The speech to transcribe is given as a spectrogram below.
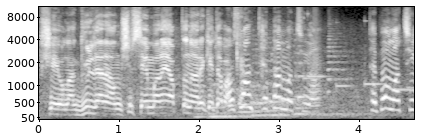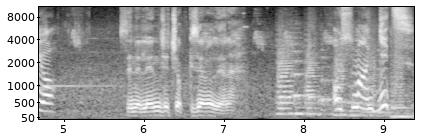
şey olan gülden almışım. Senin bana yaptığın harekete bak ya. Osman tepem atıyor. Tepem atıyor. Sinirlenince çok güzel oluyorsun ha. Osman git.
